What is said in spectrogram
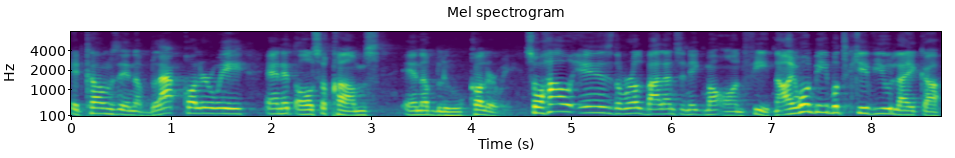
it comes in a black colorway, and it also comes in a blue colorway. So how is the World Balance Enigma on feet? Now, I won't be able to give you like a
